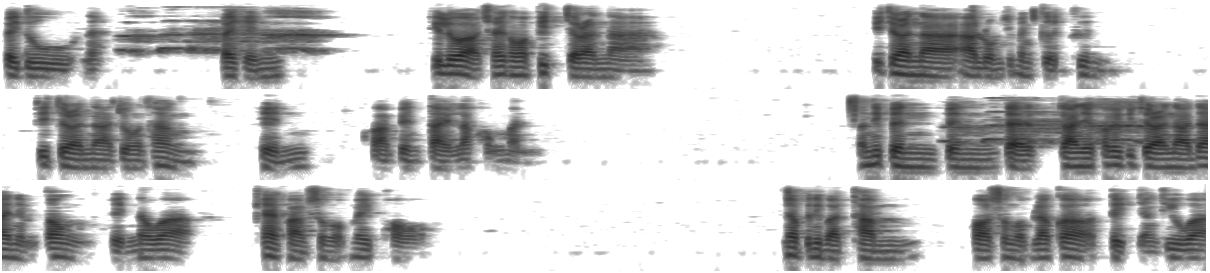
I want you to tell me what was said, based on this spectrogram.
ไปดูนะไปเห็นที่เรียกว่าใช้คำว่าพิจารณา พิจารณาอารมณ์ที่มันเกิดขึ้น พิจารณาจนกระทั่งเห็นความเป็นไตรลักษณ์ของมัน อันนี้เป็นเป็นแต่การจะเข้าไปพิจารณาได้เนี่ยต้องเห็นนะว่าแค่ความสงบไม่พอ นักปฏิบัติธรรมพอสงบแล้วก็ติดอย่างที่ว่า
